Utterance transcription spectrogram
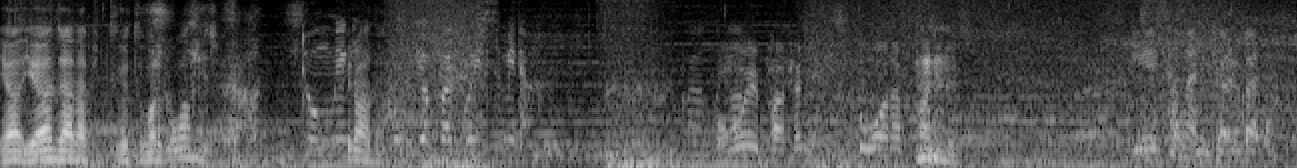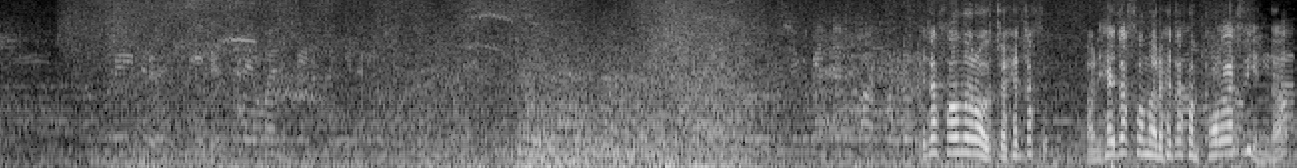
예, 예언자 하나 두, 두 마리 되죠 동맹이 필요하다. 공격받고 있습니다. 공허의 파편이 또 하나 파괴됐습니다. 예상한 결과다. 업그레이드를 이제 사용할 수 있습니다. 지금 있는 광물로는 해적선으로 저 해적 아니 해적선으로 해적선 포기할 수 있나?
